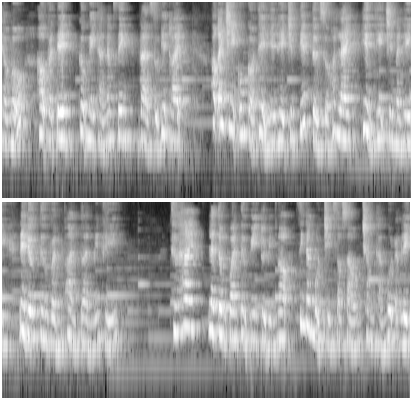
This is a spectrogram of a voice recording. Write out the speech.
theo mẫu, họ và tên, cộng ngày tháng năm sinh và số điện thoại. Hoặc anh chị cũng có thể liên hệ trực tiếp tới số hotline hiển thị trên màn hình để được tư vấn hoàn toàn miễn phí. Thứ hai là tổng quan tử vi tuổi Bính Ngọ sinh năm 1966 trong tháng 1 âm lịch.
